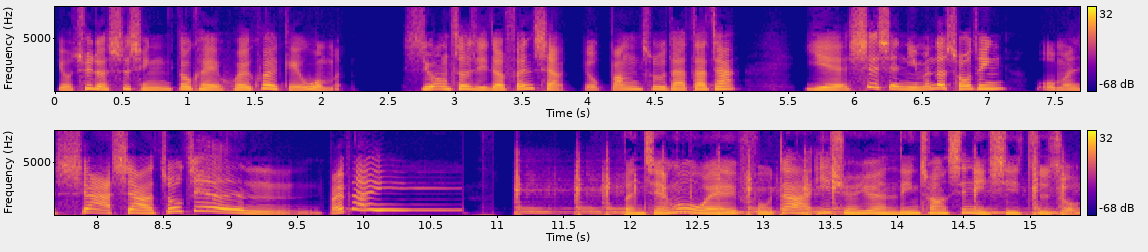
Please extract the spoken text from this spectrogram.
有趣的事情都可以回馈给我们。希望这集的分享有帮助到大家，也谢谢你们的收听，我们下下周见，拜拜。本节目为辅大医学院临床心理系制作，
